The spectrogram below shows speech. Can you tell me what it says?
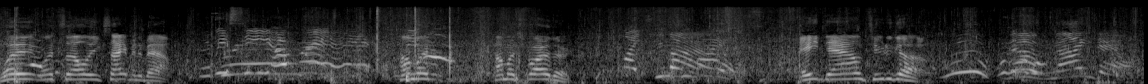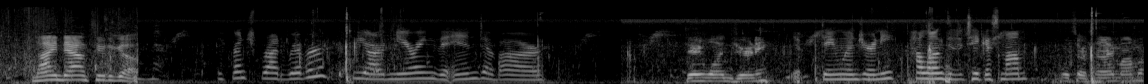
What is, what's all the excitement about? We see a ring! How much? How much farther? Like two miles. Eight down, two to go. No, nine down. Nine down, two to go. The French Broad River. We are nearing the end of our Day one journey. yep, day one journey. How long did it take us, Mom? What's our time, Mama?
